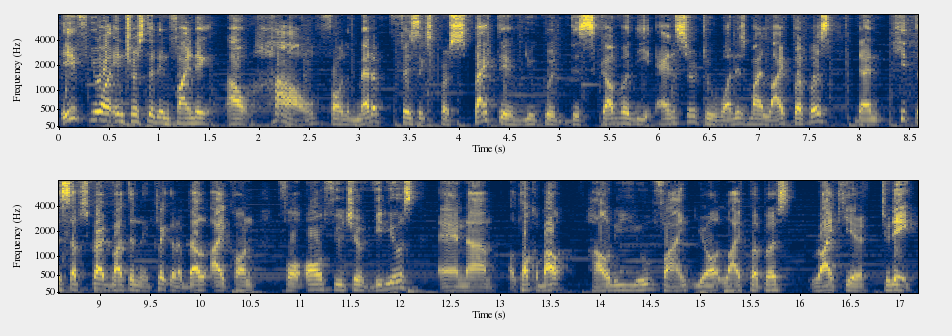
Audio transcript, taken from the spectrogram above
If you are interested in finding out how, from the metaphysics perspective, you could discover the answer to what is my life purpose, then hit the subscribe button and click on the bell icon for all future videos. And um, I'll talk about how do you find your life purpose right here today?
